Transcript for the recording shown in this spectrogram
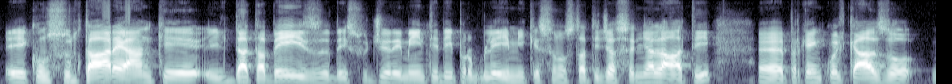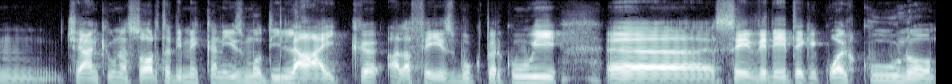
e consultare anche il database dei suggerimenti e dei problemi che sono stati già segnalati, eh, perché in quel caso mh, c'è anche una sorta di meccanismo di like alla Facebook, per cui eh, se vedete che qualcuno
